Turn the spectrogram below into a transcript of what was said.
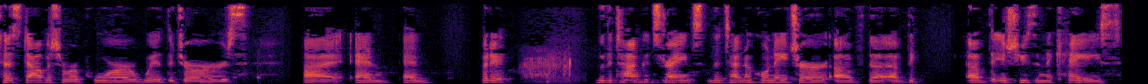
to establish a rapport with the jurors, uh, and and but it with the time constraints, the technical nature of the of the of the issues in the case,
